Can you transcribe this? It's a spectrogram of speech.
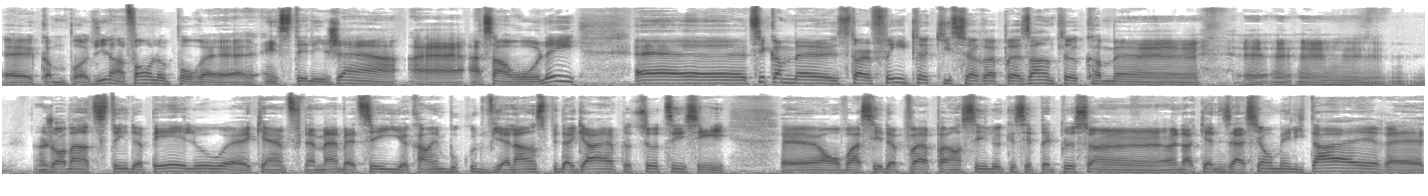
euh, comme produit, dans le fond, là, pour euh, inciter les gens à, s'enrôler. Euh, tu sais, comme Starfleet qui se représente comme un, un, genre d'entité de paix, là, quand finalement, ben, il y a quand même beaucoup de violence puis de guerre, tout ça. c'est on va essayer de faire penser là, que c'est peut-être plus une organisation militaire.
